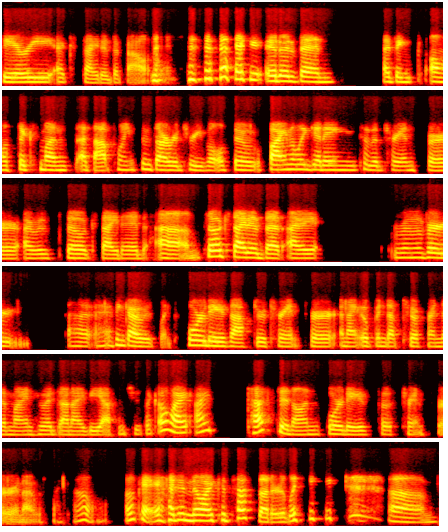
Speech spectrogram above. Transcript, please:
very excited about. it had been I think almost six months at that point since our retrieval. So finally getting to the transfer, I was so excited. Um, so excited that I remember, uh, I think I was like four days after transfer, and I opened up to a friend of mine who had done IVF, and she was like, "Oh, I, I tested on four days post transfer," and I was like, "Oh, okay, I didn't know I could test that early." um,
